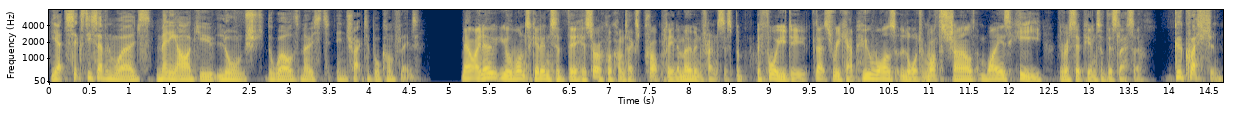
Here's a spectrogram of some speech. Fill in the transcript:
Yet 67 words, many argue, launched the world's most intractable conflict. Now, I know you'll want to get into the historical context properly in a moment, Francis, but before you do, let's recap. Who was Lord Rothschild? Why is he the recipient of this letter? Good question.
